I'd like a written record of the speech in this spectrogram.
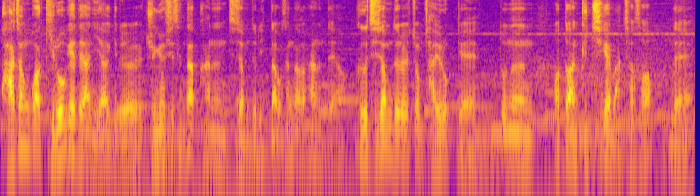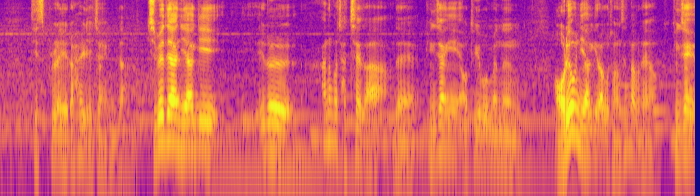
과정과 기록에 대한 이야기를 중요시 생각하는 지점들이 있다고 생각을 하는데요. 그 지점들을 좀 자유롭게 또는 어떠한 규칙에 맞춰서 네, 디스플레이를 할 예정입니다. 집에 대한 이야기를 하는 것 자체가 네, 굉장히 어떻게 보면은 어려운 이야기라고 저는 생각을 해요. 굉장히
